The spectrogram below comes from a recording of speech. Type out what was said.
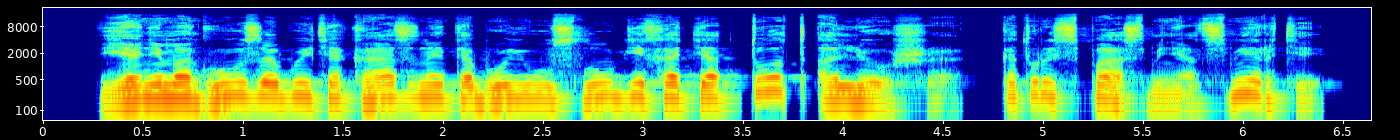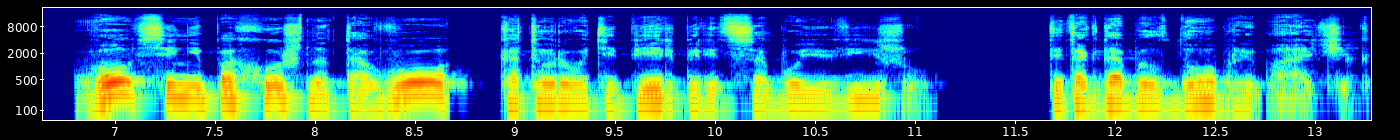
— «я не могу забыть оказанные тобою услуги, хотя тот Алеша, который спас меня от смерти, вовсе не похож на того, которого теперь перед собою вижу. Ты тогда был добрый мальчик,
